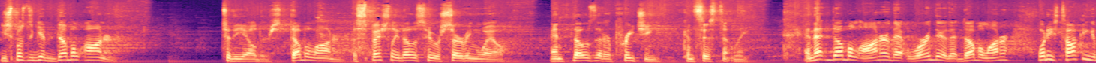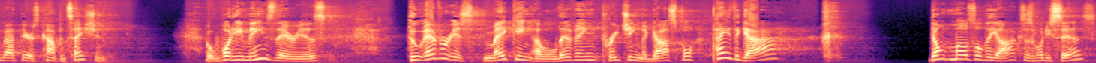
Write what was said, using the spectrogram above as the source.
you're supposed to give double honor to the elders, double honor, especially those who are serving well and those that are preaching consistently. And that double honor, that word there, that double honor, what he's talking about there is compensation. What he means there is Whoever is making a living preaching the gospel, pay the guy. Don't muzzle the ox, is what he says.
